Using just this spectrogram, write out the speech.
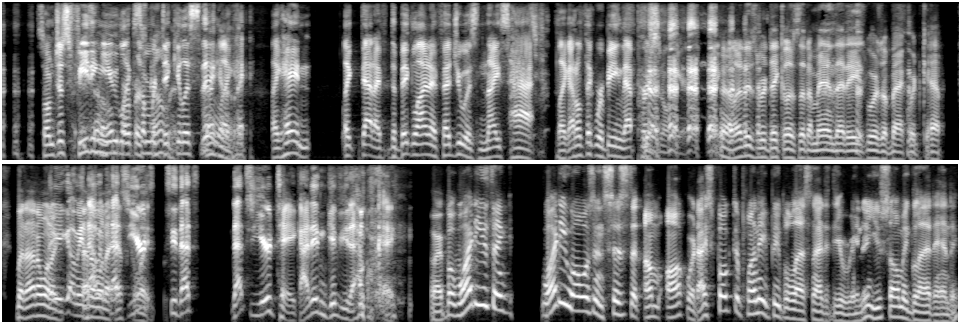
so I'm just feeding you like some comment. ridiculous thing. Like, hey, like, hey, like, Dad, I, the big line I fed you was nice hat. Like, I don't think we're being that personal here. Like, Well, it is ridiculous that a man that age wears a backward cap. But I don't want to. I mean, I don't want to that's your see. That's that's your take. I didn't give you that one. Okay. All right, but why do you think? Why do you always insist that I'm awkward? I spoke to plenty of people last night at the arena. You saw me glad handing.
